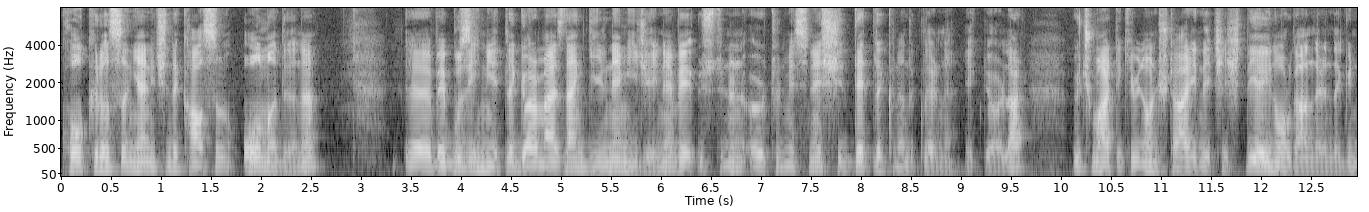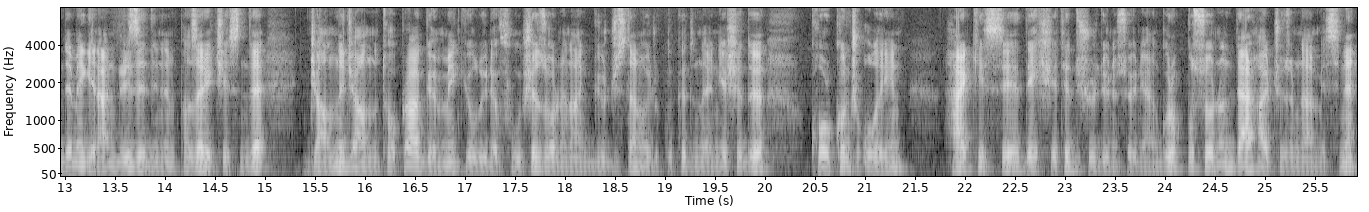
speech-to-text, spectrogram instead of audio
kol kırılsın yan içinde kalsın olmadığını, e, ve bu zihniyetle görmezden gelinemeyeceğini ve üstünün örtülmesini şiddetle kınadıklarını ekliyorlar. 3 Mart 2013 tarihinde çeşitli yayın organlarında gündeme gelen Rize'nin pazar ilçesinde canlı canlı toprağa gömmek yoluyla fuhuşa zorlanan Gürcistan uyruklu kadınların yaşadığı korkunç olayın herkesi dehşete düşürdüğünü söyleyen grup bu sorunun derhal çözümlenmesini,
